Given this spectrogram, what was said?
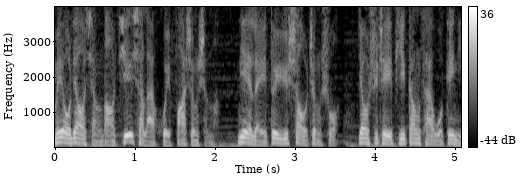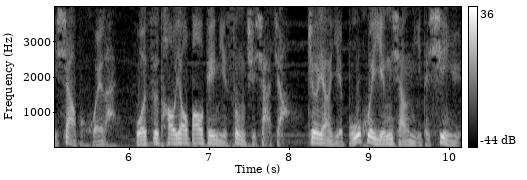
没有料想到接下来会发生什么。聂磊对于邵正说：“要是这批刚才我给你下不回来。”我自掏腰包给你送去下架，这样也不会影响你的信誉。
